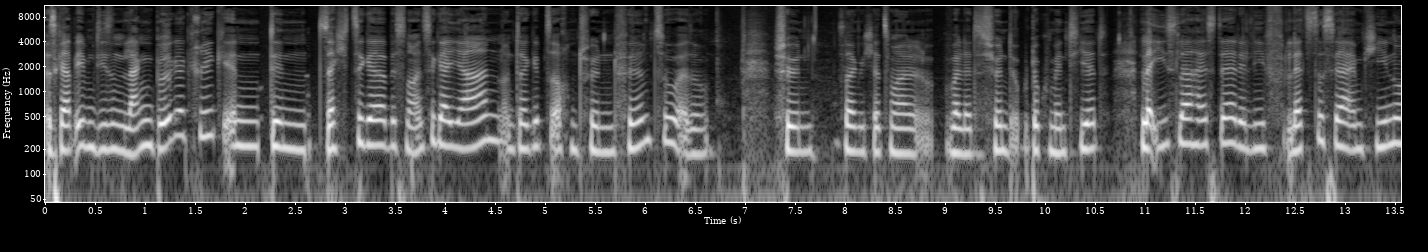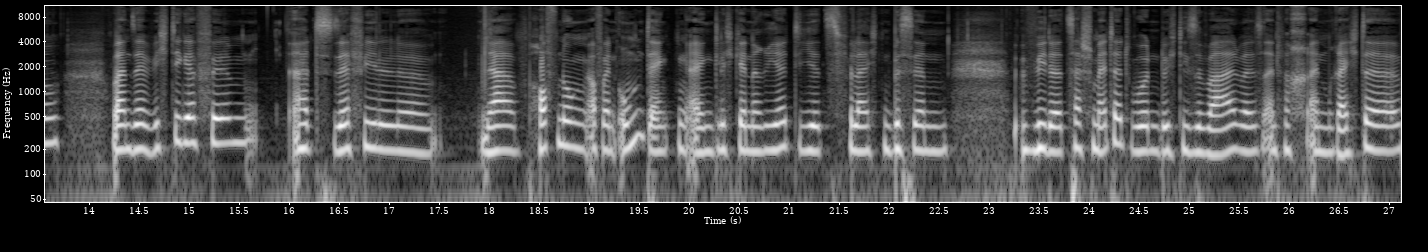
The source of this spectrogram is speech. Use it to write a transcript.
Es gab eben diesen langen Bürgerkrieg in den 60er bis 90er Jahren und da gibt es auch einen schönen Film zu, also schön, sage ich jetzt mal, weil er das schön dokumentiert. La Isla heißt der, der lief letztes Jahr im Kino, war ein sehr wichtiger Film, hat sehr viel äh, ja, Hoffnung auf ein Umdenken eigentlich generiert, die jetzt vielleicht ein bisschen wieder zerschmettert wurden durch diese Wahl, weil es einfach ein rechter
